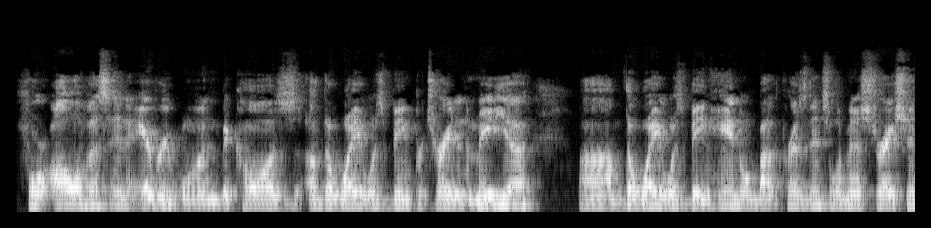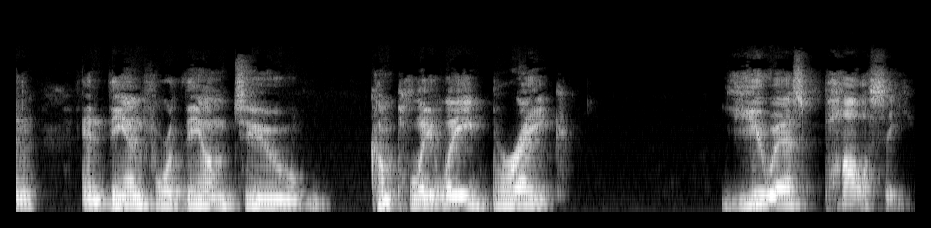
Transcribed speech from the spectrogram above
for all of us and everyone because of the way it was being portrayed in the media, um, the way it was being handled by the presidential administration, and then for them to completely break U.S. policy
